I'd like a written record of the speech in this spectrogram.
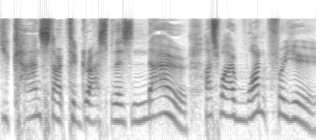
you can start to grasp this now. That's what I want for you.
